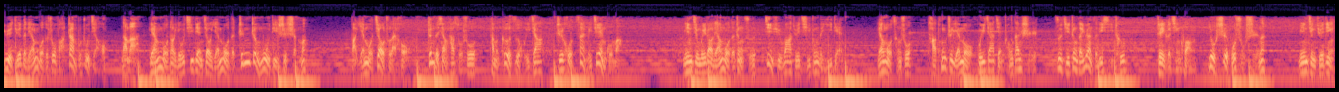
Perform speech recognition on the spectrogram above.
越觉得梁某的说法站不住脚。那么，梁某到油漆店叫严某的真正目的是什么？把严某叫出来后，真的像他所说，他们各自回家之后再没见过吗？民警围绕梁某的证词继续挖掘其中的疑点。梁某曾说，他通知严某回家捡床单时，自己正在院子里洗车。这个情况又是否属实呢？民警决定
